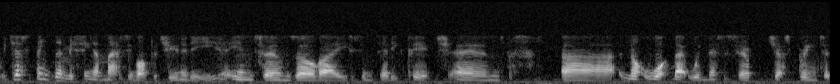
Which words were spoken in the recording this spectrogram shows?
we just think they're missing a massive opportunity in terms of a synthetic pitch and uh, not what that would necessarily just bring to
